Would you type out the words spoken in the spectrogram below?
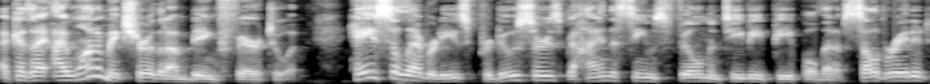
because I, I want to make sure that I'm being fair to it. Hey, celebrities, producers, behind the scenes film and TV people that have celebrated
